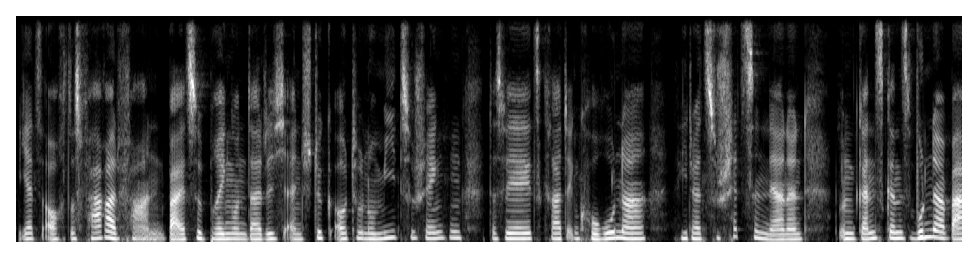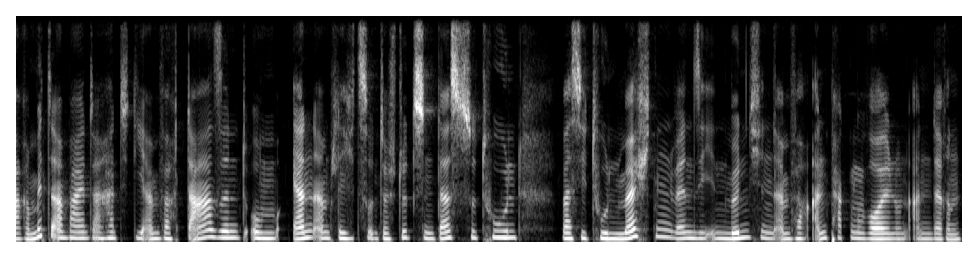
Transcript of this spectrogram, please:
jetzt auch das Fahrradfahren beizubringen und dadurch ein Stück Autonomie zu schenken, das wir jetzt gerade in Corona wieder zu schätzen lernen und ganz, ganz wunderbare Mitarbeiter hat, die einfach da sind, um ehrenamtlich zu unterstützen, das zu tun, was sie tun möchten, wenn sie in München einfach anpacken wollen und anderen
